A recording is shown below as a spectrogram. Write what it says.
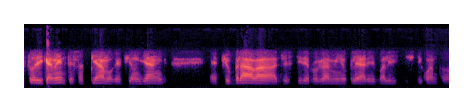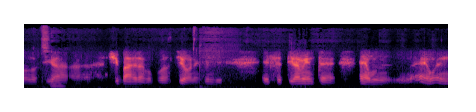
storicamente sappiamo che Pyongyang è più brava a gestire programmi nucleari e balistici di quanto non lo sia a cibare la popolazione. Quindi effettivamente è, un, è, un,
